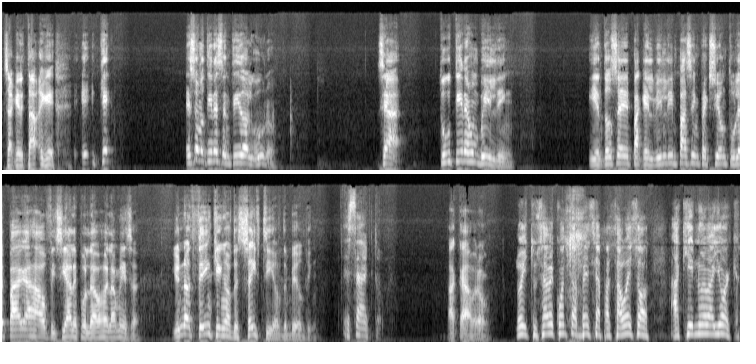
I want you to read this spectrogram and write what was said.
O sea, que está. Que, eh, que- eso no tiene sentido alguno. O sea, tú tienes un building y entonces para que el building pase inspección tú le pagas a oficiales por debajo de la mesa. You're not thinking of the safety of the building. Exacto. Ah, cabrón. Luis, ¿tú sabes cuántas veces ha pasado eso aquí en Nueva York?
